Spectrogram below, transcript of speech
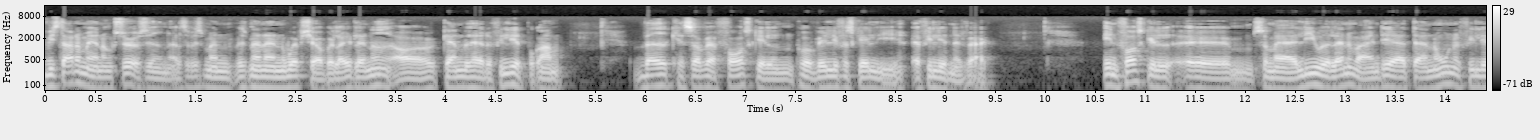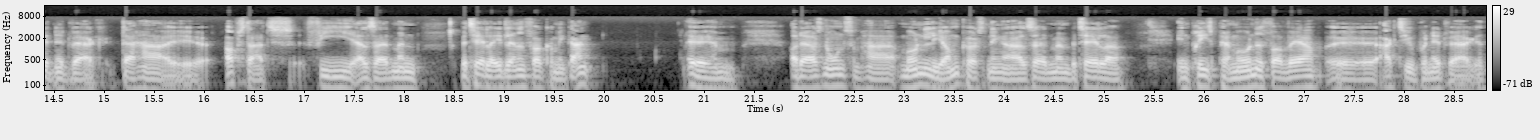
vi starter med annoncørsiden, altså hvis man, hvis man er en webshop eller et eller andet, og gerne vil have et affiliate-program, hvad kan så være forskellen på at vælge forskellige affiliate-netværk? En forskel, øh, som er lige ud af landevejen, det er, at der er nogle affiliate-netværk, der har øh, opstartsfee, altså at man betaler et eller andet for at komme i gang. Øh, og der er også nogen, som har månedlige omkostninger, altså at man betaler en pris per måned for at være øh, aktiv på netværket.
